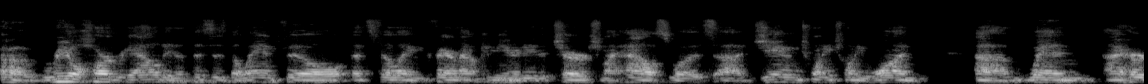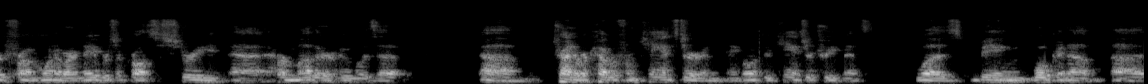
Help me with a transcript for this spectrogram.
a real hard reality that this is the landfill that's filling Fairmount community, the church, my house was uh, June 2021 um, when I heard from one of our neighbors across the street, uh, her mother, who was a um, trying to recover from cancer and, and, going through cancer treatments, was being woken up, uh,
